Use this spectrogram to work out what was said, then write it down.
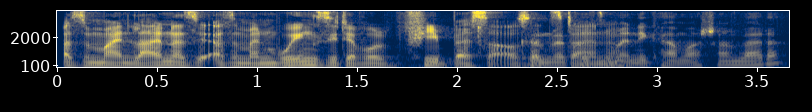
also mein Liner, also mein Wing sieht ja wohl viel besser aus Können wir als kurz mal deine. in die Kamera schauen weiter?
